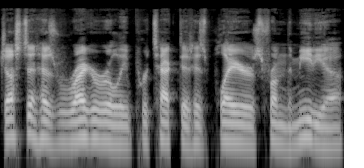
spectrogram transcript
Justin has regularly protected his players from the media,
